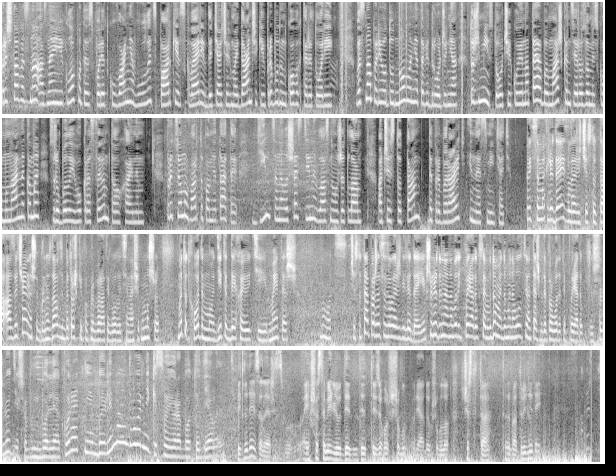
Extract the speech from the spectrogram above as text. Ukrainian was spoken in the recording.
Прийшла весна, а з нею її клопоти спорядкування вулиць, парків, скверів, дитячих майданчиків, прибудинкових територій. Весна період оновлення та відродження. Тож місто очікує на те, аби мешканці разом із комунальниками зробили його красивим та охайним. При цьому варто пам'ятати, дім це не лише стіни власного житла, а чисто там, де прибирають і не смітять. Від самих людей залежить чистота, а звичайно, що здалося би трошки поприбирати вулиці наші, тому що ми тут ходимо, діти дихають, і ми теж. Ну от чистота перш за все залежить від людей. Якщо людина наводить порядок в себе вдома, я думаю, на вулиці вона теж буде проводити порядок. Что люди, чтобы более аккуратнее были. Ну и дворники свою работу делают. Від людей залежить. А якщо самі люди, ти, ти захочеш, щоб був порядок, щоб була чистота, то багато від людей.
